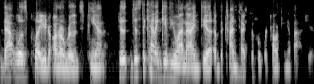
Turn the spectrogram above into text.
That was played on a Rhodes piano just, just to kind of give you an idea of the context of what we're talking about here.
